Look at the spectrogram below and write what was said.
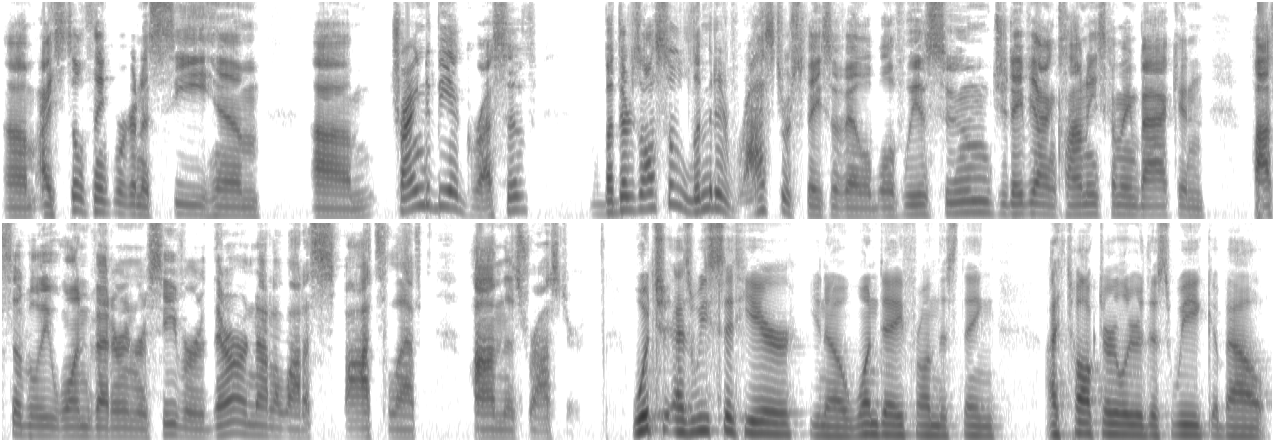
um, I still think we're going to see him um, trying to be aggressive, but there's also limited roster space available. If we assume Jadeveon Clowney's coming back and possibly one veteran receiver, there are not a lot of spots left on this roster. Which, as we sit here, you know, one day from this thing, I talked earlier this week about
